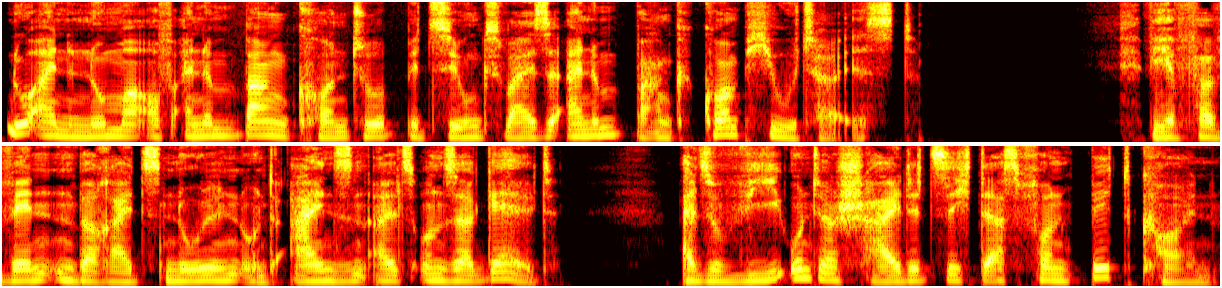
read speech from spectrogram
nur eine Nummer auf einem Bankkonto bzw. einem Bankcomputer ist. Wir verwenden bereits Nullen und Einsen als unser Geld. Also wie unterscheidet sich das von Bitcoin?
